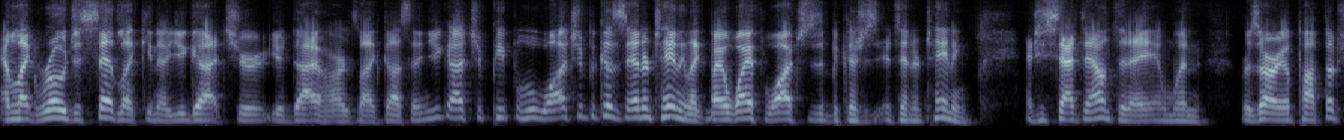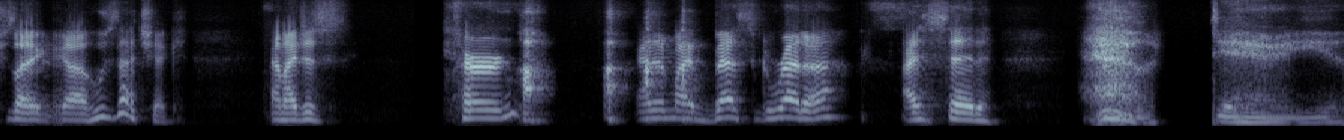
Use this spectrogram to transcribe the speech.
and like Ro just said, like you know, you got your your diehards like us, and you got your people who watch it because it's entertaining. Like my wife watches it because it's entertaining. And she sat down today, and when Rosario popped up, she's like, uh, "Who's that chick?" And I just turned, and in my best Greta, I said, "How dare you!"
